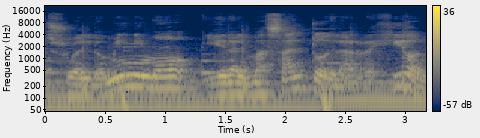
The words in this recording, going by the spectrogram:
sueldo mínimo y era el más alto de la región.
